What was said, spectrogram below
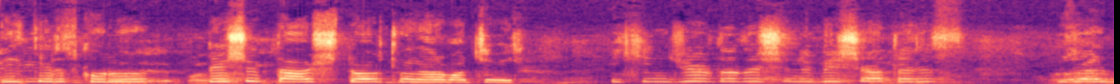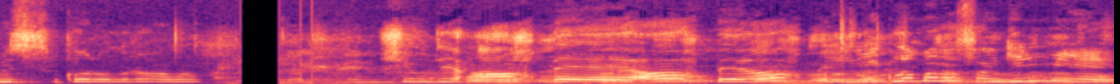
İlk yarı skoru Beşiktaş 4 Fenerbahçe 1. İkinci yarıda da şimdi 5'e atarız. Güzel bir skor olur ama. Şimdi ah be ah be ah be reklam arasına girmeye.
